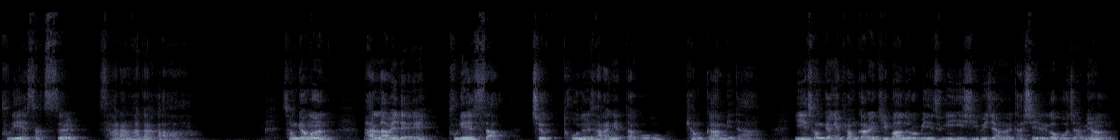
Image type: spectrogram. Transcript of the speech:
불의의 싹을 사랑하다가 성경은 발람에 대해 불의의 싹, 즉 돈을 사랑했다고 평가합니다. 이 성경의 평가를 기반으로 민수기 22장을 다시 읽어보자면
